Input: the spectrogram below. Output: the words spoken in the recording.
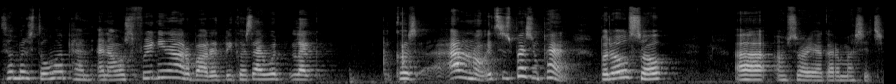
Somebody stole my pen and I was freaking out about it because I would like because I don't know, it's a special pen. But also uh, I'm sorry, I got a message.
